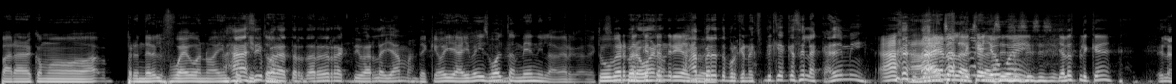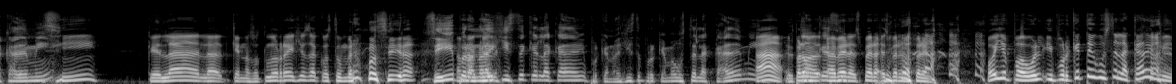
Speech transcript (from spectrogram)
Para como prender el fuego, ¿no? Hay un ajá, sí, poquito. para tratar de reactivar la llama. De que, oye, hay béisbol también y la verga. de Tú, sí. Berna, ¿qué bueno, tendrías, ah, espérate, porque no expliqué qué es el Academy. Ah, Ah, ya, ya lo expliqué yo, sí, güey. sí, sí, sí. Ya lo expliqué. ¿El Academy? Sí, Sí. Que es la, la- que nosotros los regios acostumbramos ir a... pero no dijiste que el Academy, porque no dijiste por qué me gusta el Academy. Ah, Yo perdón, a ver, espera, espera, espera. Oye, Paul, ¿y por qué te gusta el Academy?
